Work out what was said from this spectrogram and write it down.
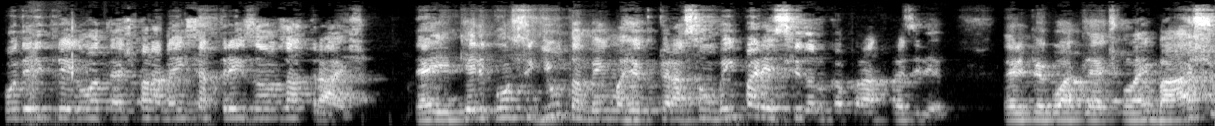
quando ele treinou o Atlético Paranaense há três anos atrás. Né? E que ele conseguiu também uma recuperação bem parecida no Campeonato Brasileiro. Ele pegou o Atlético lá embaixo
